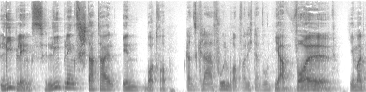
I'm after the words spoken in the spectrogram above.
Lieblings, Lieblingsstadtteil in Bottrop. Ganz klar Fuhlenbrock, weil ich da wohne. Jawoll, jemand.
